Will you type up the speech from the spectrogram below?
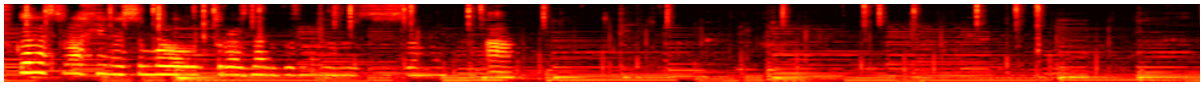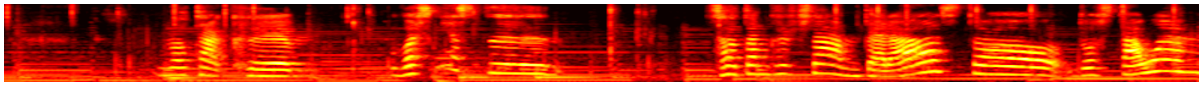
Szukam na stronach innych symbolu, która znak bez... A. No tak, y, właśnie jest... Co tam przeczytałam teraz, to dostałem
